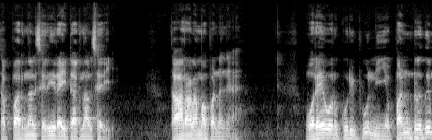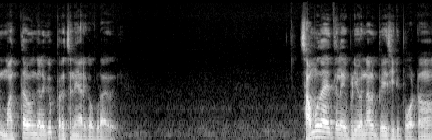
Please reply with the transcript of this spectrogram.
தப்பாக இருந்தாலும் சரி ரைட்டாக இருந்தாலும் சரி. தாராளமாக பண்ணுங்கள் ஒரே ஒரு குறிப்பு நீங்கள் பண்ணுறது மற்றவங்களுக்கு பிரச்சனையாக இருக்கக்கூடாது. சமுதாயத்தில் எப்படி வேணாலும் பேசிட்டு போட்டோம்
